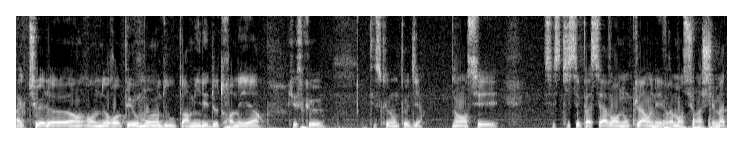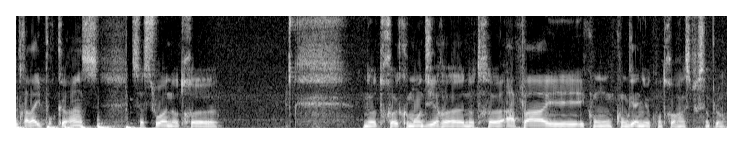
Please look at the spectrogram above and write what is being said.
actuel euh, en, Europe et au monde ou parmi les deux trois meilleurs, qu'est-ce que l'on peut dire? Non, c'est ce qui s'est passé avant. Donc là, on est vraiment sur un schéma de travail pour que Reims, ça soit notre notre comment dire notre appât et, qu'on gagne contre Reims tout simplement.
